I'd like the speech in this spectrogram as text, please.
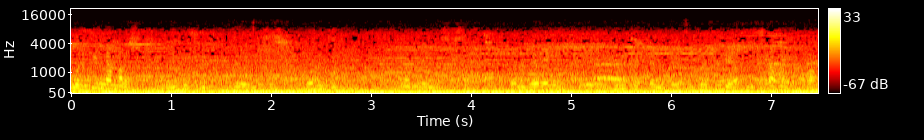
Thank you.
